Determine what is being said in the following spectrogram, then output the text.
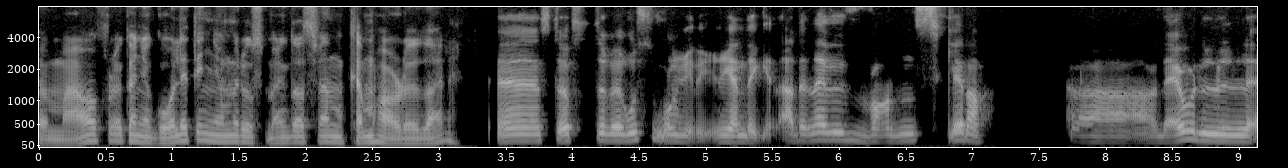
for meg òg, for du kan jo gå litt innom Rosenborg da, Sven. Hvem har du der? Eh, største Rosenborg-legende ja, Den er vanskelig, da. Uh, det er jo l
